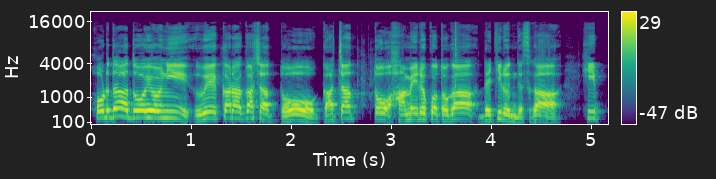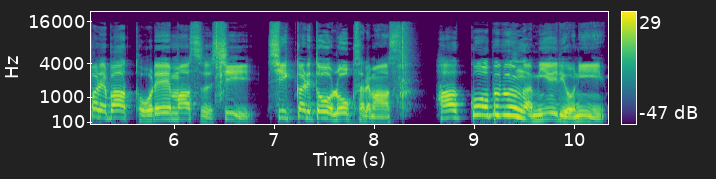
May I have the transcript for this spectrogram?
ホルダー同様に上からガチャットをガチャッとはめることができるんですが、引っ張れば取れますし、しっかりとロックされます。発光部分が見えるように、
